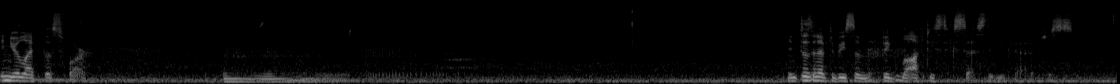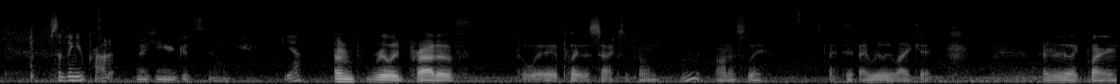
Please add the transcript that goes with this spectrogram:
in your life thus far? It doesn't have to be some big lofty success that you've had. Just something you're proud of. Making a good sandwich. Yeah. i'm really proud of the way i play the saxophone Mm. honestly i think i really like it i really like playing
